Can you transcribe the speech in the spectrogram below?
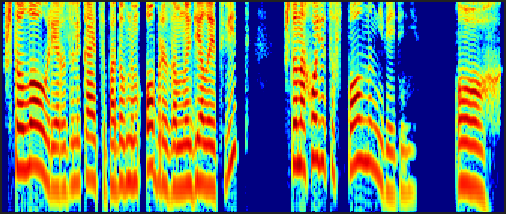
что Лоури развлекается подобным образом, но делает вид, что находится в полном неведении. Ох,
